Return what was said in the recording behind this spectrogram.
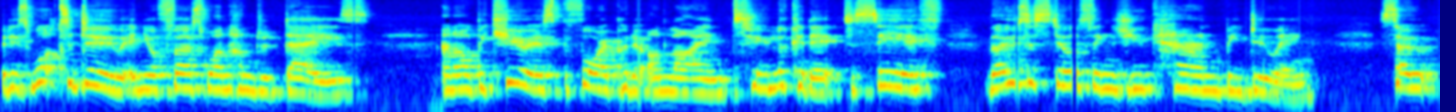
But it's what to do in your first 100 days. And I'll be curious before I put it online to look at it to see if those are still things you can be doing. So,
